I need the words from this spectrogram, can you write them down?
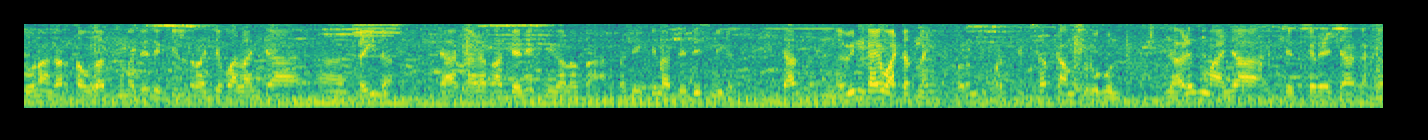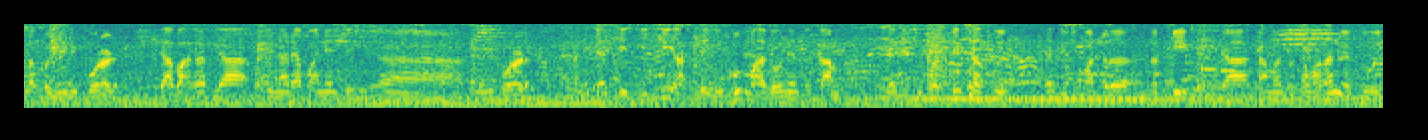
दोन हजार चौदामध्ये देखील राज्यपालांच्या सईनं सहीनं त्या काळात अध्यादेश निघाला होता. आता देखील अध्यादेश निघेल. त्यात नवीन काही वाटत नाही. परंतु प्रत्यक्षात काम सुरू होऊन ज्यावेळेस माझ्या शेतकऱ्याच्या घशाला पडलेली कोरड त्या भागातल्या पिणाऱ्या पाण्याची असलेली कोरड आणि त्या शेतीची असलेली भूक भागवण्याचं काम ज्या दिवशी प्रत्यक्षात होईल त्या दिवशी मात्र नक्की त्या कामाचं समाधान व्यक्त होईल.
